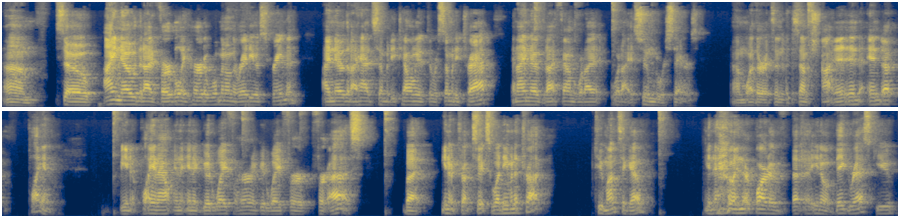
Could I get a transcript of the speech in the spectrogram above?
Um, so I know that I verbally heard a woman on the radio screaming. I know that I had somebody telling me that there was somebody trapped, and I know that I found what I what I assumed were stairs, um, whether it's an assumption and end up playing you know, playing out in, in a good way for her and a good way for for us. But you know, truck six wasn't even a truck two months ago, you know, and they're part of uh, you know a big rescue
